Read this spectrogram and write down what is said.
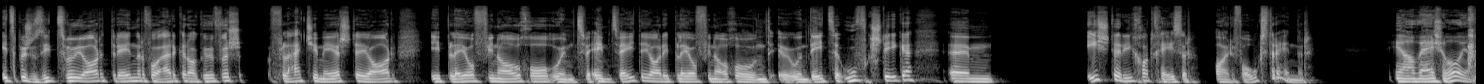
Jetzt bist du seit zwei Jahren Trainer von Ergra Göffers. Fletch im ersten Jahr im Playoff-Final gekommen und im, im, zweiten Jahr im Playoff-Final gekommen und, und jetzt aufgestiegen. Ähm, ist der Richard Käser ein Erfolgstrainer? Ja, wäre schon, ja.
